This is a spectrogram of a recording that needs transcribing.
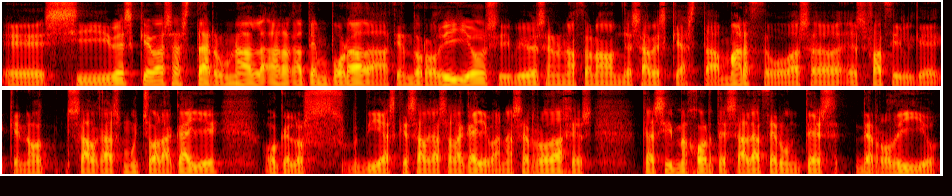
eh, si ves que vas a estar una larga temporada haciendo rodillos y vives en una zona donde sabes que hasta marzo vas es fácil que, no salgas mucho a la calle o que los días que salgas a la calle van a ser rodajes, casi mejor te sale hacer un test de rodillo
